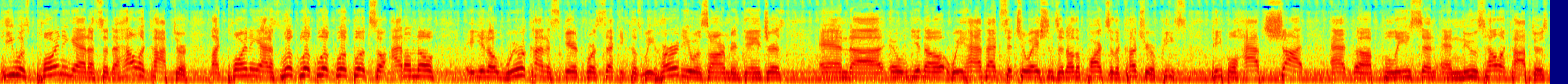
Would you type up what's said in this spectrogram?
he was pointing at us in the helicopter, like pointing at us, look, look, look, look, look. So I don't know, you know, we were kind of scared for a second because we heard he was armed and dangerous. And, uh, it- you know, we have had situations in other parts of the country where peace, people have shot at uh, police and, and news helicopters.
